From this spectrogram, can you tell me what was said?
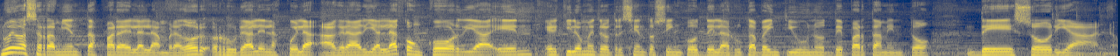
Nuevas herramientas para el alambrador rural en la Escuela Agraria La Concordia en el kilómetro 305 de la Ruta 21, departamento de Soriano.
